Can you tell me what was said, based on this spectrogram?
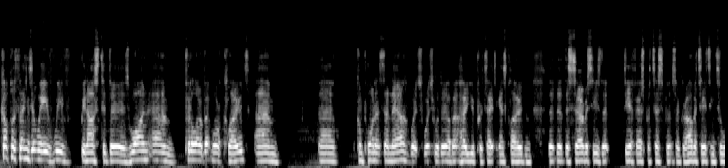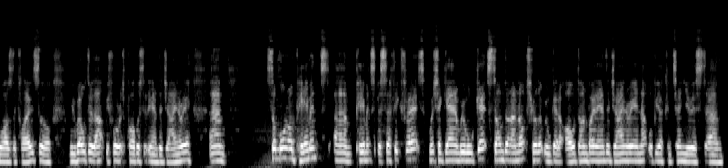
couple of things that we've we've been asked to do is one um, put a little bit more cloud. Um, uh, components in there, which which will do about how you protect against cloud and the, the, the services that DFS participants are gravitating towards the cloud. So we will do that before it's published at the end of January. Um, some more on payments, um, payment specific threats, which again, we will get some done. I'm not sure that we'll get it all done by the end of January, and that will be a continuous um,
